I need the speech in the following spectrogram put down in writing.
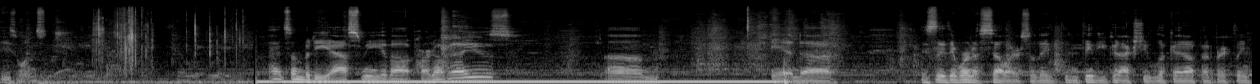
These ones. I had somebody ask me about part out values, um, and uh, they they weren't a seller, so they didn't think you could actually look it up on Bricklink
